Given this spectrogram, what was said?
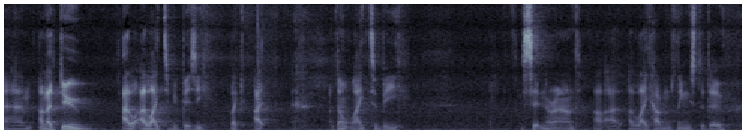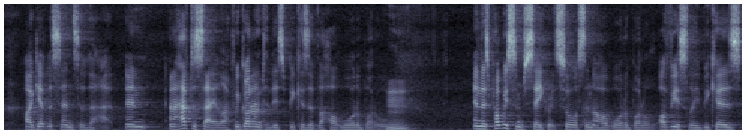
Um, and I do, I, I like to be busy. Like I, I don't like to be sitting around. I, I, I like having things to do. I get the sense of that. And and I have to say, like we got onto this because of the hot water bottle. Mm. And there's probably some secret sauce in the hot water bottle, obviously, because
